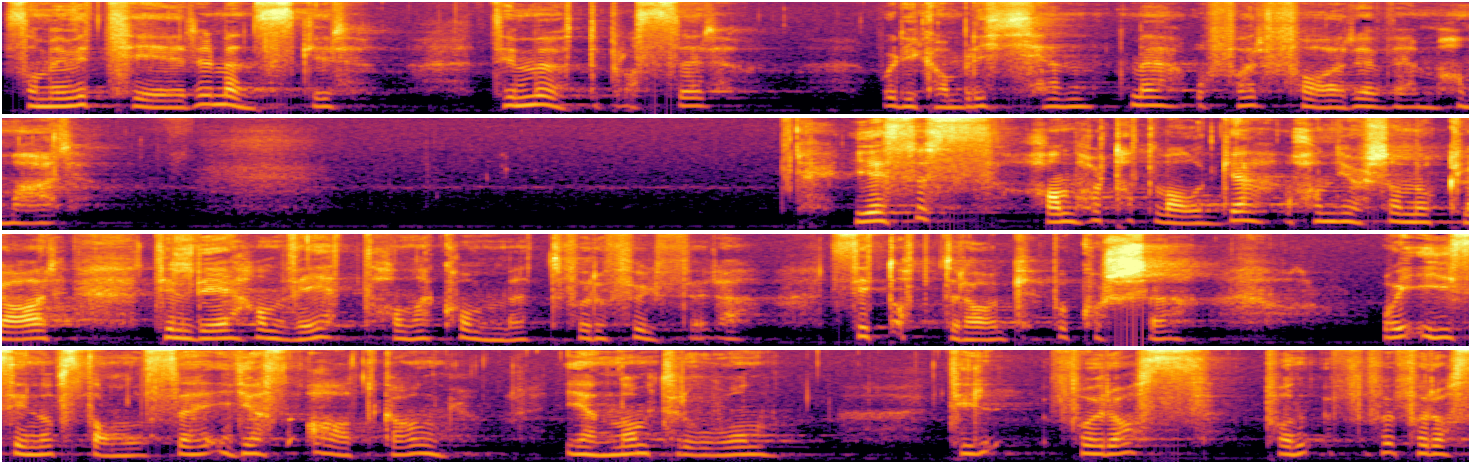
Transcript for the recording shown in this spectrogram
som inviterer mennesker til møteplasser hvor de kan bli kjent med og få erfare hvem han er. Jesus han har tatt valget, og han gjør seg nå klar til det han vet han er kommet for å fullføre. Sitt oppdrag på korset. Og i sin oppstandelse gi oss adgang gjennom troen til for oss, for oss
